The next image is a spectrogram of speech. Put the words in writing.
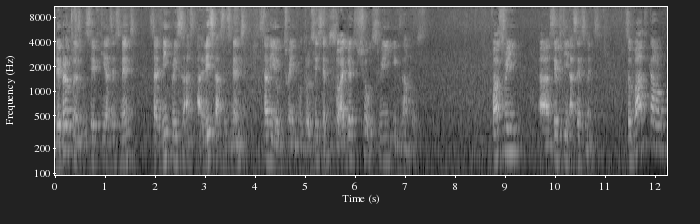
development of safety assessment, seismic risk, uh, risk assessment, study of train control systems. So I'd like to show three examples. Firstly, uh, safety assessment. So vertical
